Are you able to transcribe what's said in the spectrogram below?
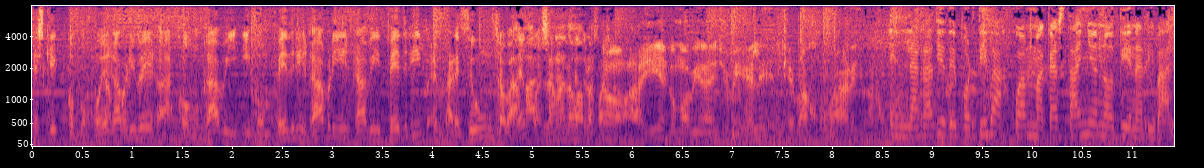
Es que como juega Gabri Vega con Gaby y con Pedri, Gabri, Gaby, Pedri, me parece un trabajo. No, ahí, como bien ha dicho Miguel, el que va a jugar y va a jugar. En la radio deportiva, Juanma Castaño no tiene rival.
